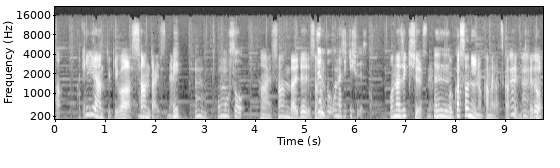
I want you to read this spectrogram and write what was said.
かけフてィギュアの時は3台ですね。えうん重そうはい。3台でそ全の部同じ機種ですか？同じ機種ですね。へー。僕はソニーのカメラ使ってるんですけど、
